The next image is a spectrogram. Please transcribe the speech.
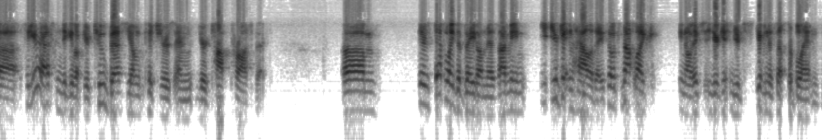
Uh, so you're asking to give up your two best young pitchers and your top prospect. Um, there's definitely debate on this. I mean, you're getting Halladay, so it's not like you know it's, you're getting you're just giving this up for Blanton.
